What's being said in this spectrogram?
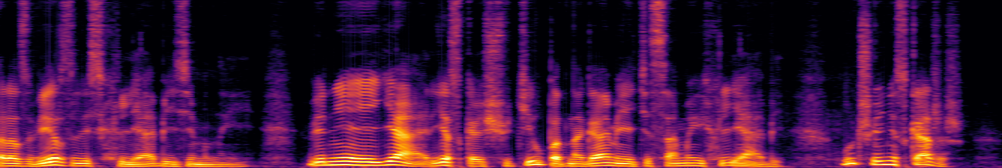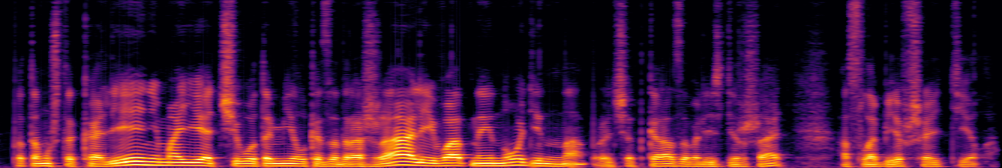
разверзлись хляби земные. Вернее, я резко ощутил под ногами эти самые хляби — Лучше и не скажешь, потому что колени мои от чего-то мелко задрожали, и ватные ноги напрочь отказывались держать ослабевшее тело.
